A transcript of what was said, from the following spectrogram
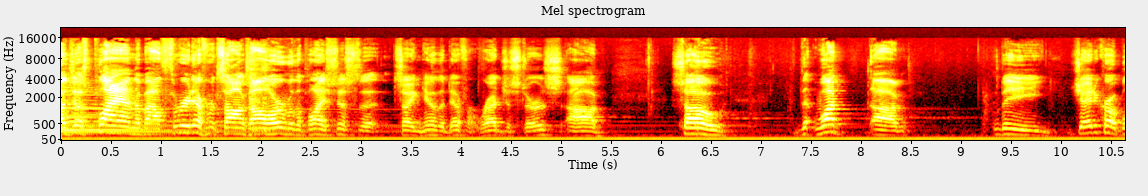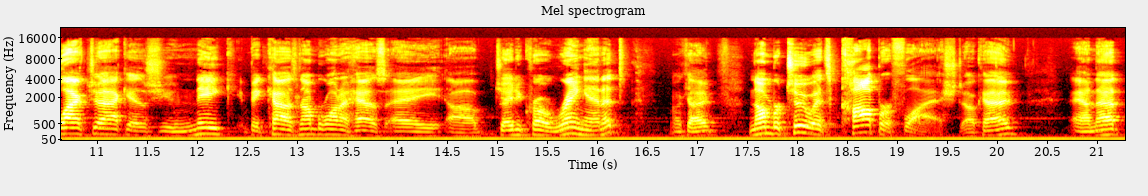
So just playing about three different songs all over the place, just to, so you can hear the different registers. Uh, so, th- what uh, the J.D. Crowe Blackjack is unique because number one, it has a uh, J.D. Crowe ring in it. Okay. Number two, it's copper flashed. Okay, and that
